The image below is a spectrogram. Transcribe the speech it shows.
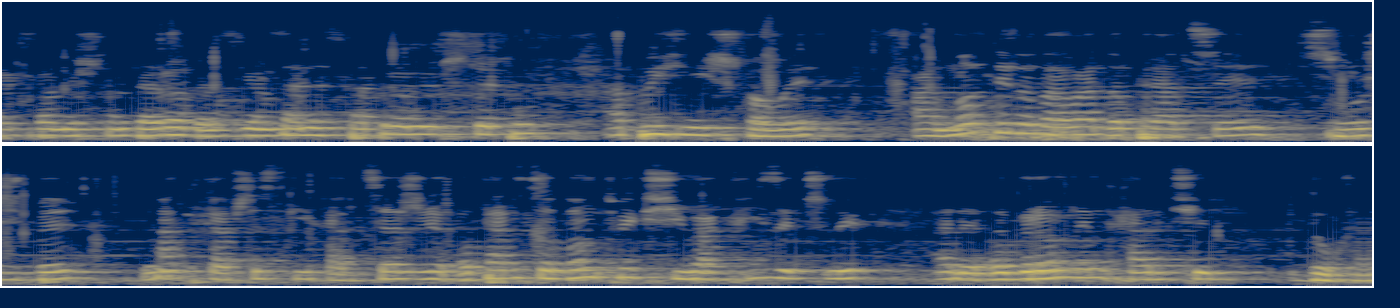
tak zwane sztandarowe, związane z patronem szczepu, a później szkoły, a motywowała do pracy służby matka wszystkich harcerzy o bardzo wątłych siłach fizycznych, ale ogromnym harcie ducha.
